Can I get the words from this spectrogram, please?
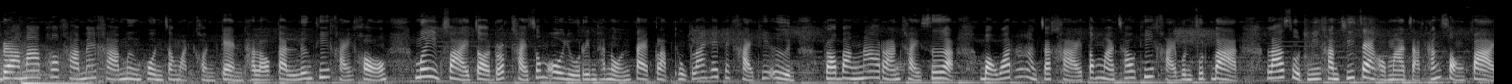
ดราม่าพ่อค้าแม่ค้าเมืองพลจังหวัดขอนแก่นทะเลาะกันเรื่องที่ขายของ เมื่ออีกฝ่ายจอดรถขายส้มโออยู่ริมถนน แต่กลับถูกไล่ให้ไปขายที่อื่น เพราะบังหน้าร้านขายเสื้อ บอกว่าถ้าหากจะขายต้องมาเช่าที่ขายบนฟุตบาท ล่าสุดมีคำชี้แจงออกมาจากทั้งสองฝ่าย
